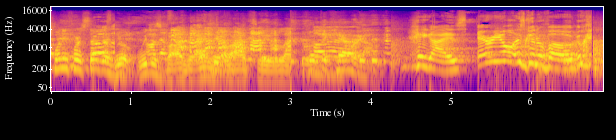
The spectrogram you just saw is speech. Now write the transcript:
24 7. We just vibing. I ain't gonna lie to you. Like, Put the camera down. Hey guys, Ariel is gonna Vogue. Okay.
